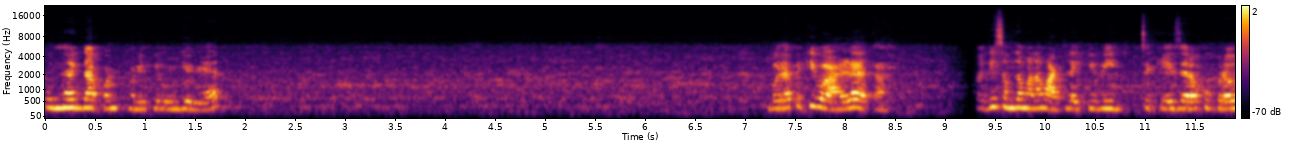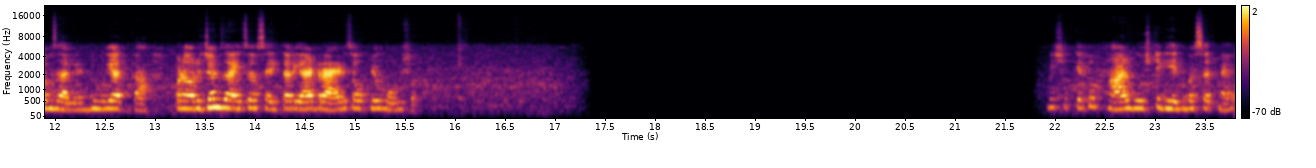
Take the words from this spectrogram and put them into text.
पुन्हा एकदा आपण फणी फिरवून घेऊयात. बऱ्यापैकी वाळलाय आता. कधी समजा मला वाटलं की वीजचे केस जरा खूप रफ झाले धुव्यात का? पण अर्जंट जायचं असेल तर या ड्रायरचा उपयोग होऊ शकतो. मी शक्यतो फार गोष्टी घेत बसत नाही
